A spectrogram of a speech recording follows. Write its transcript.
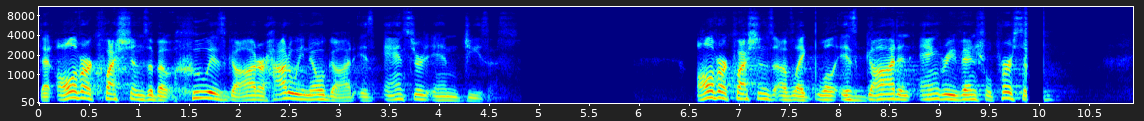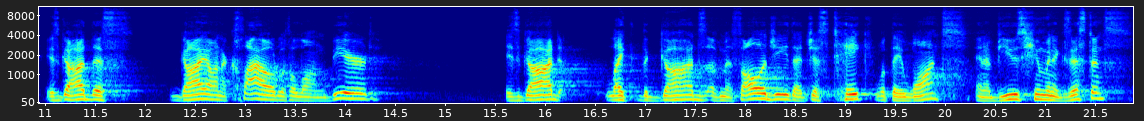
That all of our questions about who is God or how do we know God is answered in Jesus. All of our questions of, like, well, is God an angry, vengeful person? Is God this guy on a cloud with a long beard? Is God like the gods of mythology that just take what they want and abuse human existence.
